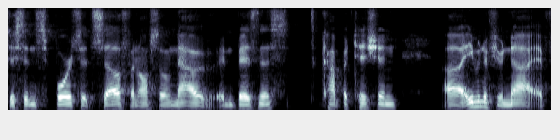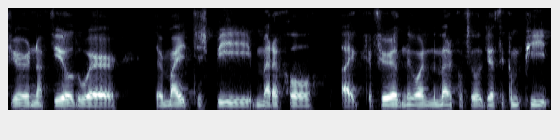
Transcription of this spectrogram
just in sports itself, and also now in business, competition. Uh, even if you're not, if you're in a field where there might just be medical, like if you're going in the medical field, you have to compete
